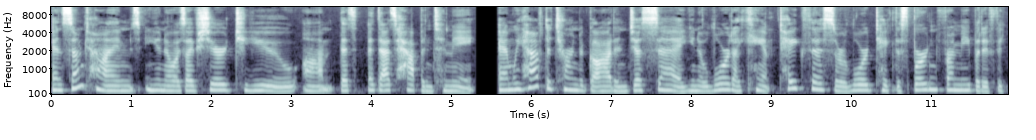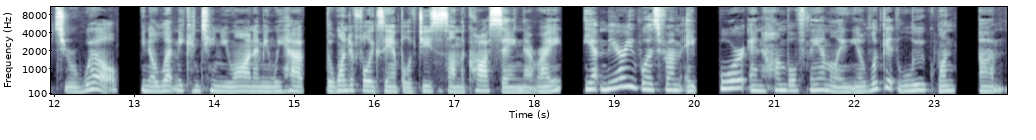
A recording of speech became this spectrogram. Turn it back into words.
And sometimes, you know, as I've shared to you, um, that's that's happened to me. And we have to turn to God and just say, you know, Lord, I can't take this, or Lord, take this burden from me, but if it's your will, you know, let me continue on. I mean, we have the wonderful example of Jesus on the cross saying that, right? Yet Mary was from a poor and humble family. You know, look at Luke 1, um,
